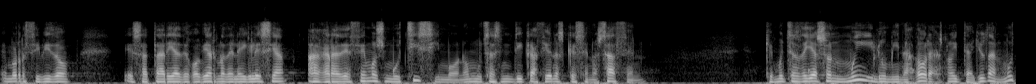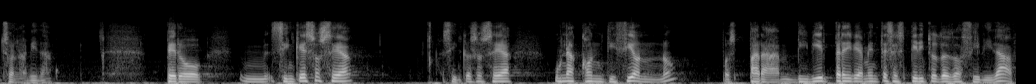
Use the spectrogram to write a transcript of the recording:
hemos recibido esa tarea de gobierno de la Iglesia, agradecemos muchísimo, ¿no? Muchas indicaciones que se nos hacen, que muchas de ellas son muy iluminadoras, ¿no? Y te ayudan mucho en la vida. Pero mm, sin que eso sea, sin que eso sea una condición, ¿no? Pues para vivir previamente ese espíritu de docilidad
